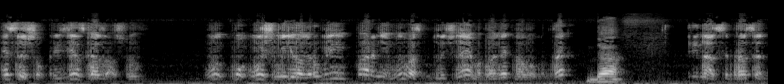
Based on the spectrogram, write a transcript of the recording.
Я слышал, президент сказал, что ну, выше миллиона рублей, парни, мы вас начинаем облагать налогом, так? Да. 13%.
